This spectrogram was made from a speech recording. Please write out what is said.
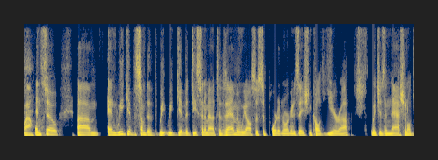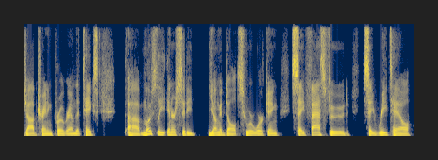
Wow. and so, um, and we give some to, we, we give a decent amount to them. And we also support an organization called Year Up, which is a national job training program that takes, uh, mostly inner city young adults who are working, say fast food, say retail,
